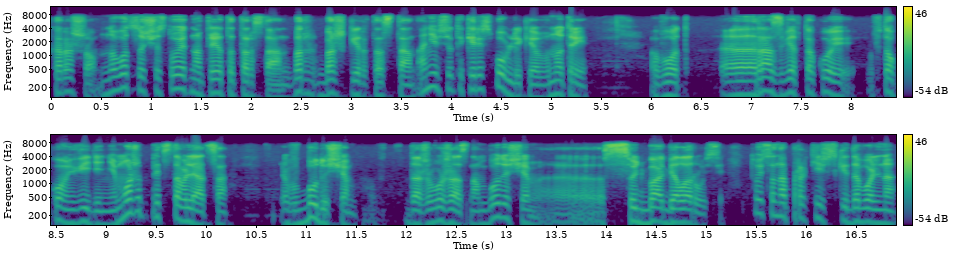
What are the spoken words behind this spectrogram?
хорошо, но вот существует, например, Татарстан, Башкиртостан, они все-таки республики внутри. Вот. Э, разве в, такой, в таком виде не может представляться в будущем, даже в ужасном будущем, э, судьба Беларуси? То есть она практически довольно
